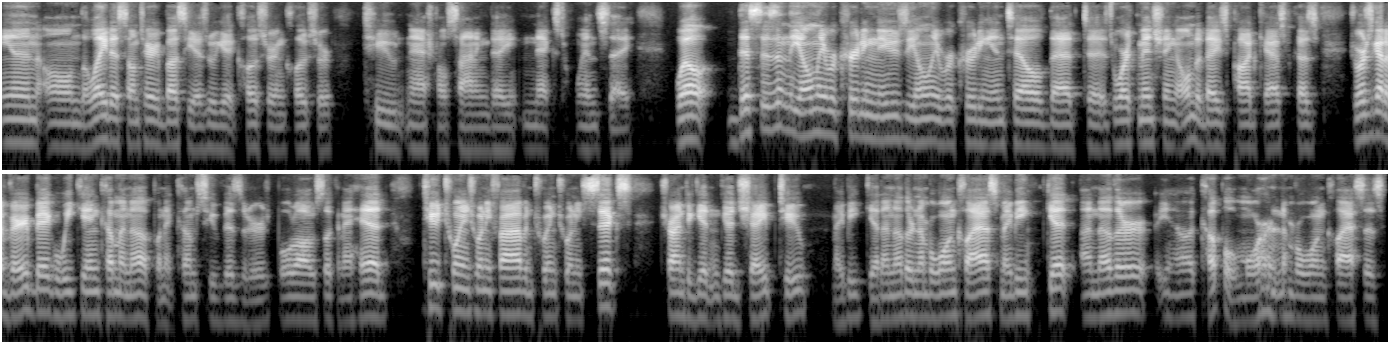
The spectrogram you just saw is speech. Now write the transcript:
in on the latest on Terry Bussey as we get closer and closer to National Signing Day next Wednesday. Well, this isn't the only recruiting news, the only recruiting intel that uh, is worth mentioning on today's podcast because Georgia's got a very big weekend coming up when it comes to visitors. Bulldogs looking ahead to 2025 and 2026, trying to get in good shape to maybe get another number one class, maybe get another, you know, a couple more number one classes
